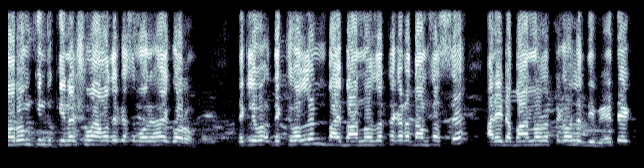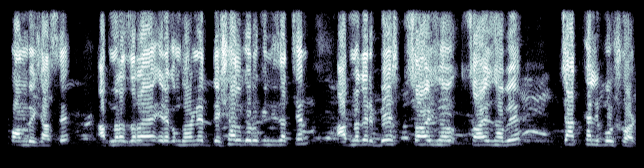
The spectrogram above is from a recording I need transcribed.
নরম কিন্তু কেনার সময় আমাদের কাছে মনে হয় গরম। দেখলে দেখতে পারলেন ভাই বান্ন হাজার টাকাটা দাম চাচ্ছে আর এটা বান্ন হাজার টাকা হলে দিবে। এতে কম বেশ আছে। আপনারা যারা এরকম ধরনের দেশাল গরু কিনতে যাচ্ছেন আপনাদের বেস্ট চয়েস চয়েস হবে চাঁদখালি পশুহাট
